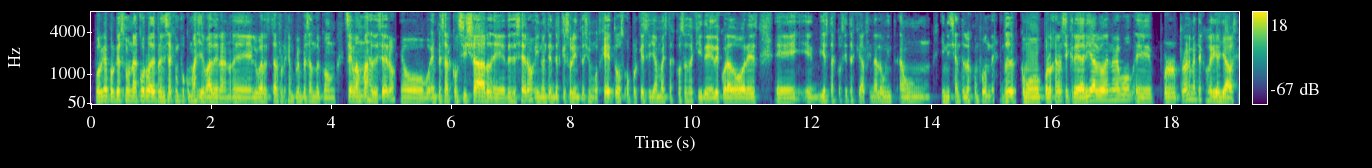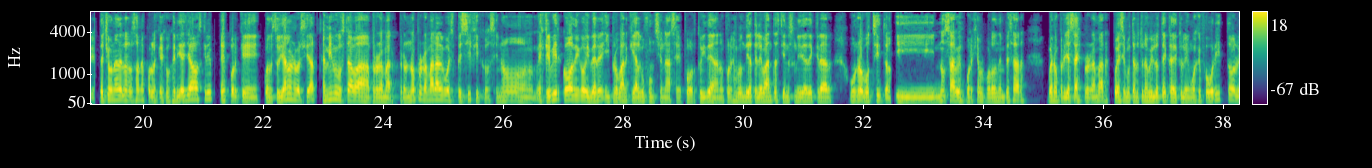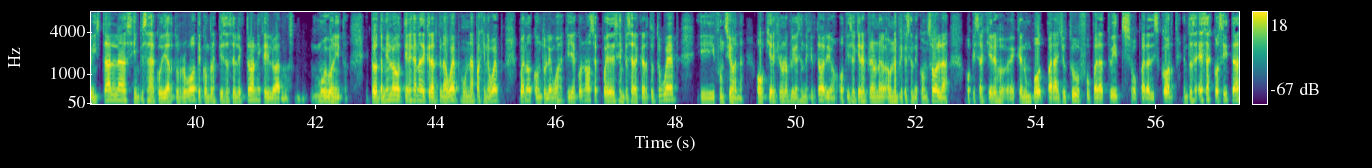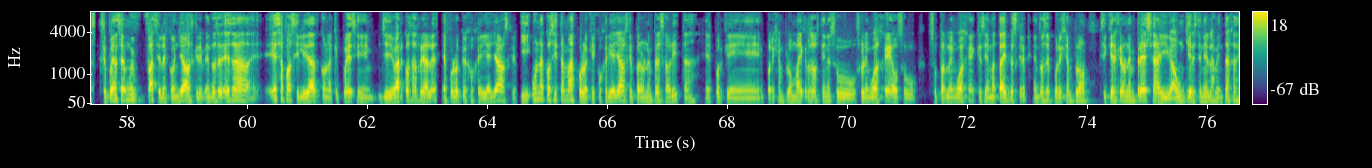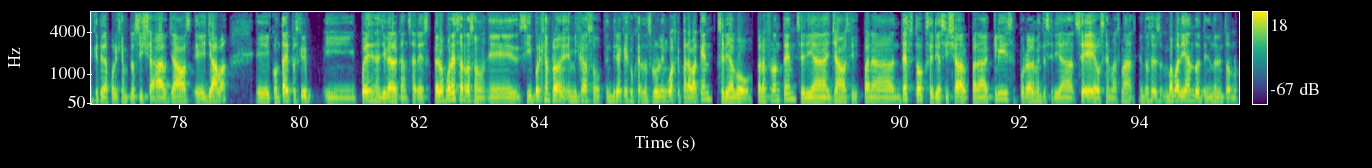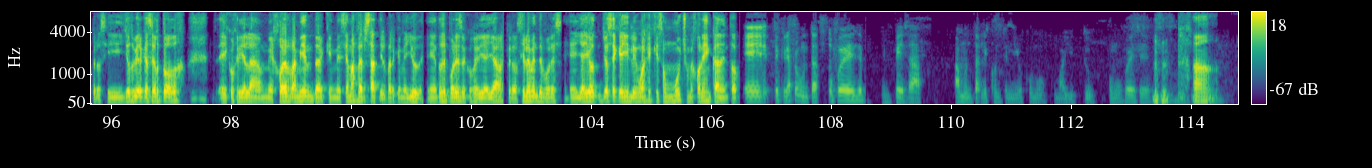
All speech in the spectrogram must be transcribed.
¿Por qué? Porque es una curva de aprendizaje un poco más llevadera, eh, en lugar de estar, por ejemplo, empezando con C++ de cero o empezar con C Sharp eh, desde cero y no entender qué es orientación objetos o por qué se llama estas cosas aquí de decoradores eh, y estas cositas que al final a un, a un, iniciante los confunde. Entonces, como por lo general si crearía algo de nuevo, eh, probablemente escogería JavaScript. De hecho, una de las razones por las que escogería JavaScript es porque cuando estudiaba en la universidad, a mí me gustaba programar, pero no programar algo específico, sino escribir código y ver y probar que algo funcionase por tu idea, ¿no? Por ejemplo, un día te levantas, tienes una idea de crear un robotcito y no sabes, por ejemplo, por dónde empezar Bueno, pero ya sabes programar. Puedes encontrarte una biblioteca de tu lenguaje favorito, lo instalas y empiezas a codear tu robot, te compras piezas electrónicas y lo armas. Muy bonito. Pero también luego tienes ganas de crearte una web, una página web. Bueno, con tu lenguaje que ya conoces, puedes empezar a crearte tu web y funciona. O quieres crear una aplicación de escritorio, o quizás quieres crear una, una aplicación de consola, o quizás quieres eh, crear un bot para YouTube, o para Twitch, o para Discord. Entonces, esas cositas se pueden ser muy fáciles con JavaScript. Entonces, esa, esa facilidad con la que puedes eh, llevar cosas reales es por lo que escogería JavaScript. Y una cosita más por la que escogería JavaScript para una empresa ahorita es porque, por ejemplo, Microsoft tiene su, su lenguaje o su super lenguaje que se llama TypeScript. Entonces, por ejemplo, si quieres crear una empresa y aún quieres tener las ventajas de que te da, por ejemplo, C Sharp, Java, eh, Java eh, con TypeScript y puedes llegar a alcanzar eso. Pero por esa razón, eh, si por ejemplo en mi caso tendría que escoger tan solo un lenguaje para backend, sería Go. Para frontend sería JavaScript. Para desktop sería C Sharp. Para CLIS probablemente sería C o C++. Entonces va variando dependiendo del entorno. Pero si yo tuviera que hacer todo, escogería la mejor herramienta que me sea más versátil para que me ayude. Eh, entonces por eso escogería Java, pero simplemente por eso. Ya yo, yo sé que hay lenguajes que son mucho mejores en cada entorno. Te quería preguntar, ¿cómo fue ese empezar a montarle contenido como, como a YouTube? ¿Cómo fue ese? Ah,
